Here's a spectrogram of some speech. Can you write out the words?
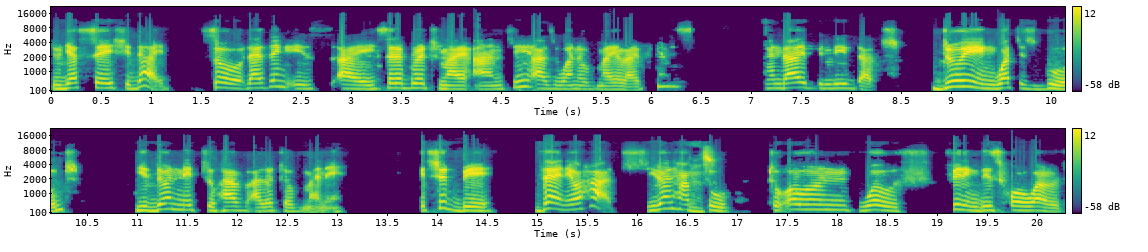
You just say she died. So the thing is, I celebrate my auntie as one of my life lifetimes. And I believe that doing what is good, you don't need to have a lot of money. It should be there in your heart. You don't have Yes. to to own wealth, filling this whole world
